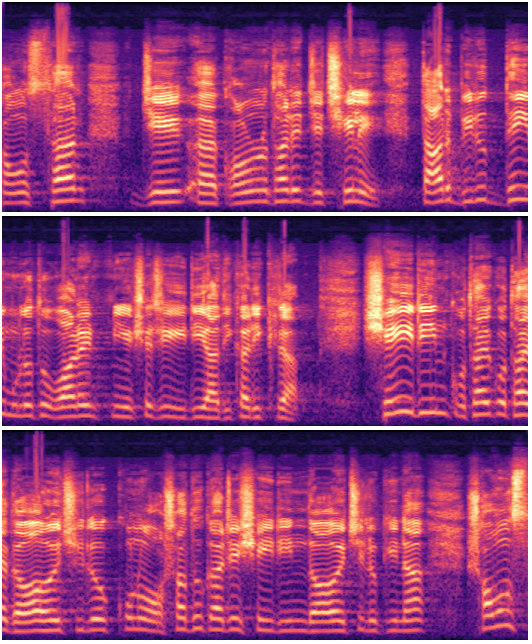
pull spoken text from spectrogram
সংস্থার যে কর্ণধারের যে ছেলে, তার বিরুদ্ধেই মূলত ওয়ারেন্ট নিয়ে এসেছে ইডি আধিকারিকরা। সেই ঋণ কোথায় কোথায় দেওয়া হয়েছিল, কোনো অসাধু কাজে সেই ঋণ দেওয়া হয়েছিল কিনা, সমস্ত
